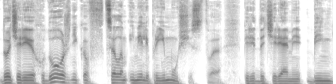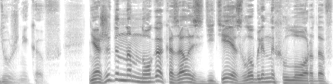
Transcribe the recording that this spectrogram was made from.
Дочери художников в целом имели преимущество перед дочерями бендюжников. Неожиданно много оказалось детей озлобленных лордов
